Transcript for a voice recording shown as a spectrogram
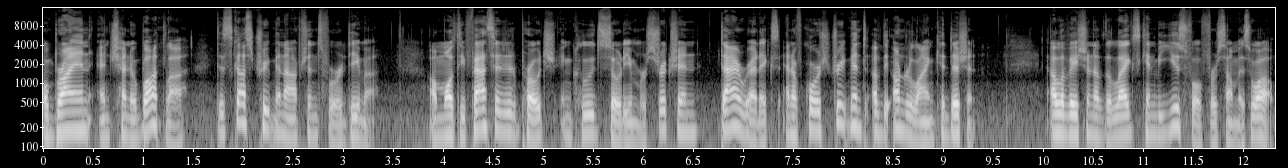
O'Brien and Chenubotla discuss treatment options for edema. A multifaceted approach includes sodium restriction, diuretics, and of course treatment of the underlying condition. Elevation of the legs can be useful for some as well.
